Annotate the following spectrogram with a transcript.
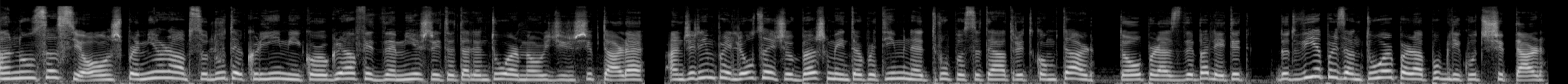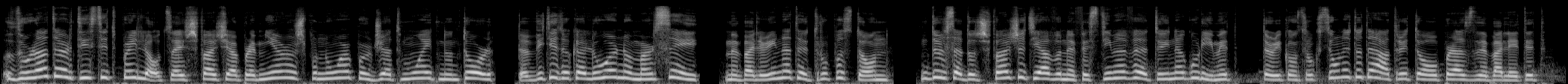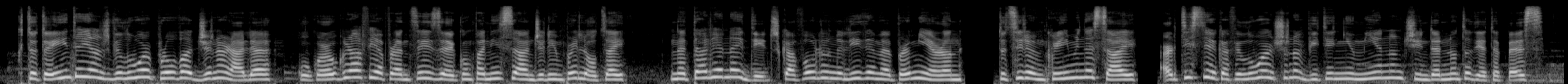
Annonciation është premiera absolute, krijimi i koreografit dhe mjeshtrit të talentuar me origjinë shqiptare, Angelin Preljocaj që bashkë me interpretimin e trupës së Teatrit Kombëtar, të Operas dhe Baletit, do të vijë e prezantuar para publikut shqiptar. Dhuratë e artistit Preljocaj, shfaqja premierë është punuar përgjatë muajit nëntor të vitit të kaluar në Marsejë, me balerinat e trupës tonë. Ndërsa do të shfaqet javën e festimeve të inagurimit të rikonstruksionit të Teatrit të Operas dhe Baletit. Këtë të enjte janë zhvilluar provat gjenerale, ku koreografia franceze e kompanisë Angelin Preljocaj, Natalia Naidich ka folur në lidhje me premierën, të cilën krijimin e saj Artisti e ka filluar që në vitin një mijë e nëntëqind e nëntëdhjetë e pesë.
